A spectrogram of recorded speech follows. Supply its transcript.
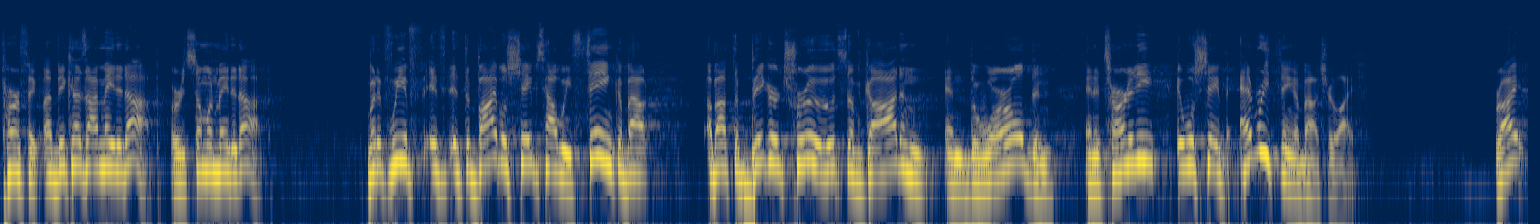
perfect uh, because I made it up or someone made it up. But if, we, if, if the Bible shapes how we think about, about the bigger truths of God and, and the world and, and eternity, it will shape everything about your life. Right?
